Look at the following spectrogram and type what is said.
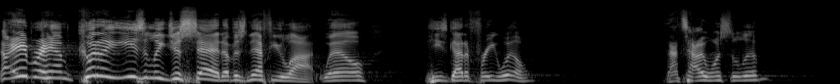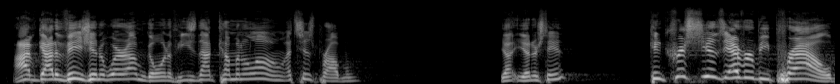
Now, Abraham could have easily just said of his nephew Lot, well, he's got a free will. That's how he wants to live. I've got a vision of where I'm going. If he's not coming along, that's his problem. You, you understand? Can Christians ever be proud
